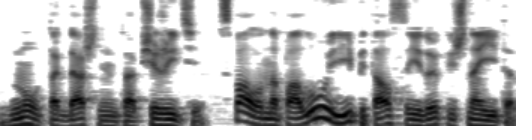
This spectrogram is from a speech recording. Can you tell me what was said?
ну, тогдашнем общежитии. Спал он на полу и питался едой кришнаитов.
